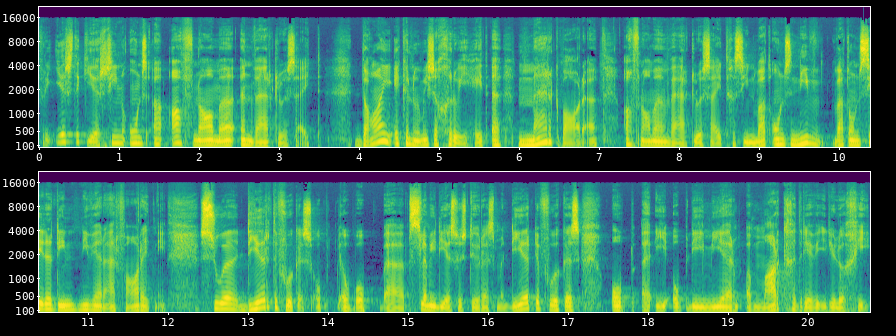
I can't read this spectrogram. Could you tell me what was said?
vir die eerste keer sien ons 'n afname in werkloosheid. Daai ekonomiese groei het 'n merkbare afname in werkloosheid gesien wat ons nie wat ons sedertdien nie weer ervaar het nie. So deur te fokus op op op uh, slim idees soos toerisme, deur te fokus op uh, op die meer 'n markgedrewe ideologie.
